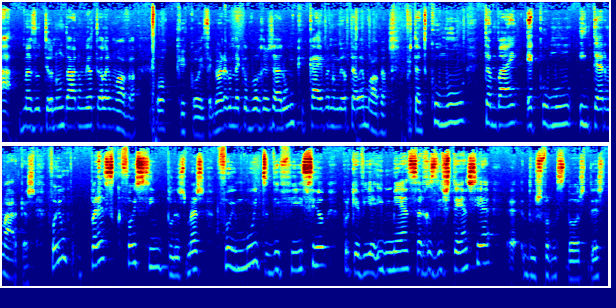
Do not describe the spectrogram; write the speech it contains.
Ah, mas o teu não dá no meu telemóvel. Oh, que coisa. Agora onde é que eu vou arranjar um que caiba no meu telemóvel? Portanto, comum também é comum intermarcas. Foi um, parece que foi simples, mas foi muito difícil porque havia imensa resistência eh, dos fornecedores deste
